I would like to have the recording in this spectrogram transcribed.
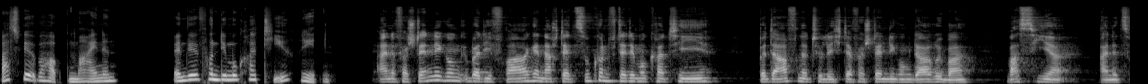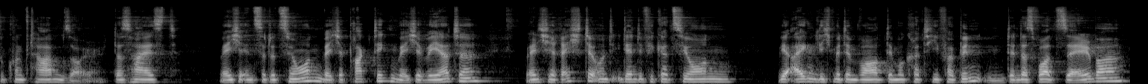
was wir überhaupt meinen, wenn wir von Demokratie reden. Eine Verständigung über die Frage nach der Zukunft der Demokratie bedarf natürlich der Verständigung darüber, was hier eine Zukunft haben soll. Das heißt, welche Institutionen, welche Praktiken, welche Werte, welche Rechte und Identifikationen wir eigentlich mit dem Wort Demokratie verbinden. Denn das Wort selber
